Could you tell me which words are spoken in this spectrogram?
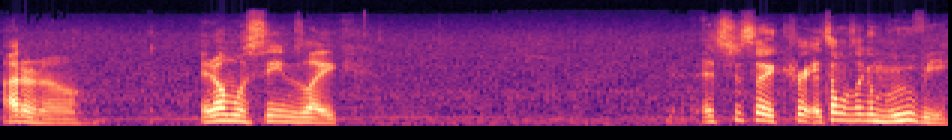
I don't know. It almost seems like it's just like it's almost like a movie.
